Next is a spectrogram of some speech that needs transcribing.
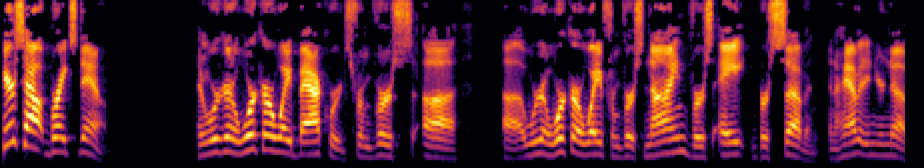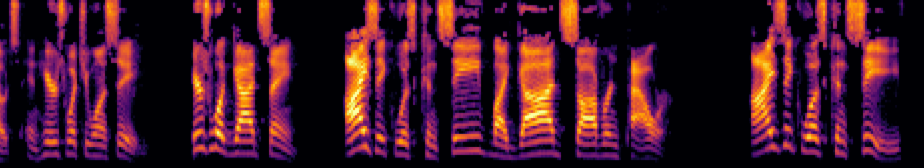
Here's how it breaks down. And we're going to work our way backwards from verse, uh, uh, we're going to work our way from verse 9, verse 8, verse 7. And I have it in your notes. And here's what you want to see. Here's what God's saying Isaac was conceived by God's sovereign power. Isaac was conceived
